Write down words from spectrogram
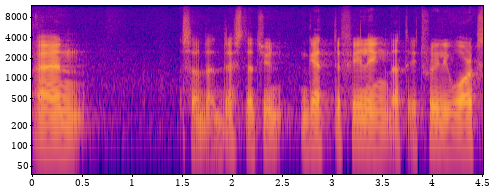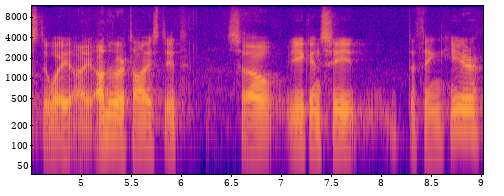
and so that just that you get the feeling that it really works the way I advertised it. So you can see the thing here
